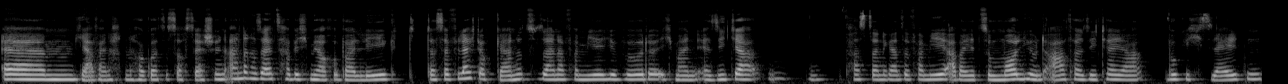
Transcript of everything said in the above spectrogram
Ähm, ja, Weihnachten in Hogwarts ist auch sehr schön. Andererseits habe ich mir auch überlegt, dass er vielleicht auch gerne zu seiner Familie würde. Ich meine, er sieht ja fast seine ganze Familie, aber jetzt so Molly und Arthur sieht er ja wirklich selten.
